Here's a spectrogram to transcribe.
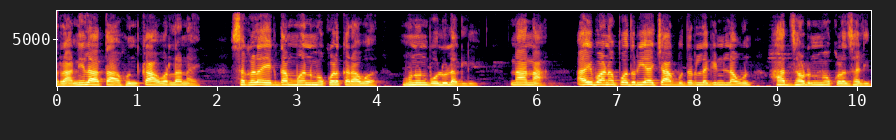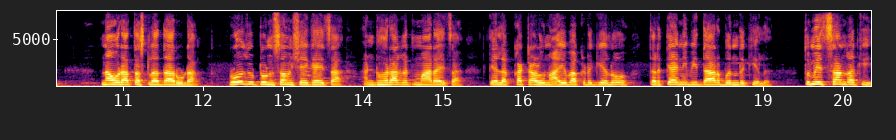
राणीला आता हुंदका आवरला नाही. सगळं एकदा मन मोकळं करावं म्हणून बोलू लागली. ना ना आईबानं पदर यायच्या अगोदर लगीन लावून हात झाडून मोकळं झालीत. नवरा तसला दारुडा. रोज उठून संशय घ्यायचा आणि ढोरागत मारायचा. त्याला कटाळून आईबाकडे गेलो तर त्याने बी दार बंद केलं. तुम्हीच सांगा की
